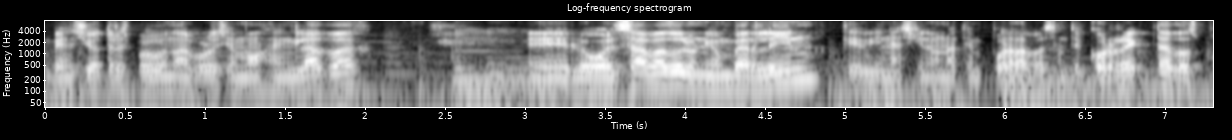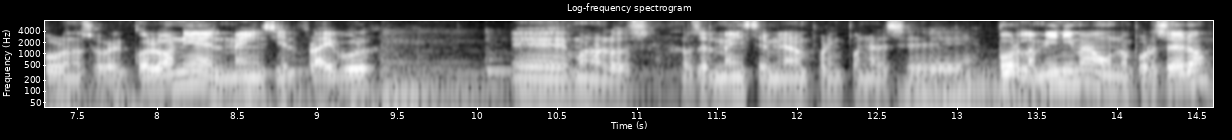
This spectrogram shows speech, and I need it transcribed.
venció 3 por 1 al Borussia Mönchengladbach. Eh, luego el sábado, la Unión Berlín, que viene haciendo una temporada bastante correcta, 2 por 1 sobre el Colonia, el Mainz y el Freiburg Eh, bueno, los, los del Mainz terminaron por imponerse por la mínima, 1 por 0.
